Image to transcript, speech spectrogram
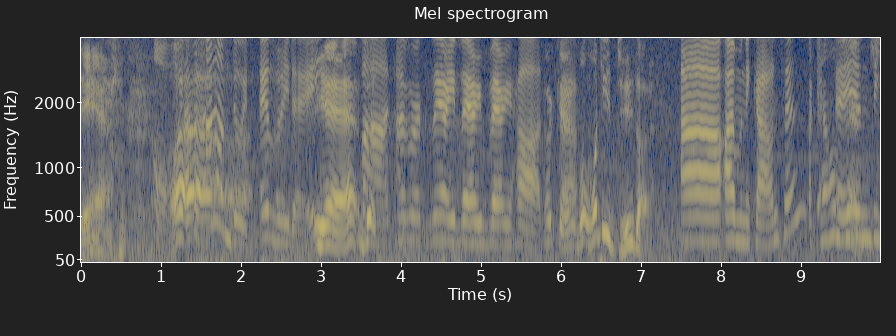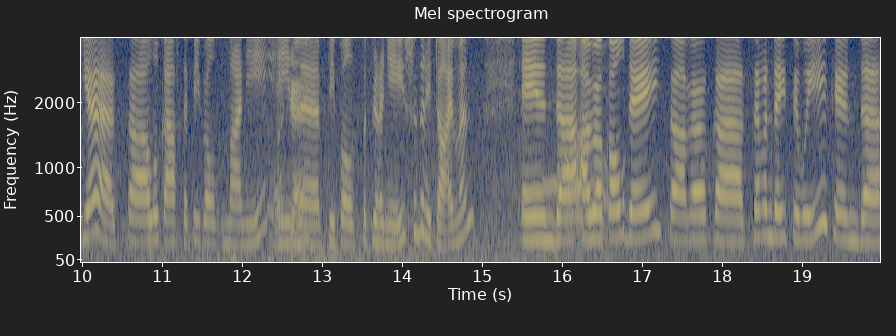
Damn. Oh, I don't do it every day. Yeah, But, but I work very, very, very hard. okay. so. What, what do you do though? Uh, I'm an accountant. Accountant. And yes, I look after people's money in Okay. uh, people's superannuation, retirement. and uh, I work all day. So I work uh, seven days a week, and uh,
